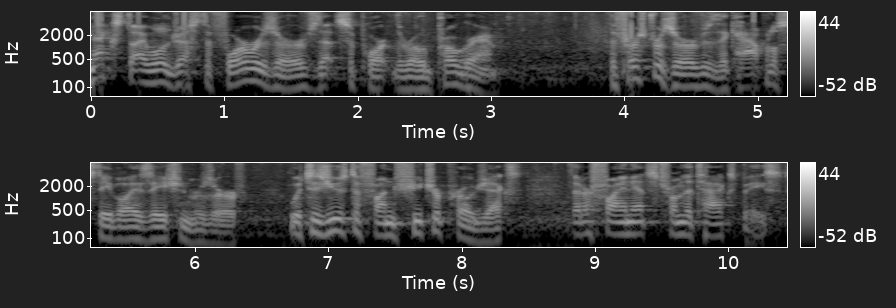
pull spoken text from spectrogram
Next, I will address the four reserves that support the road program. The first reserve is the Capital Stabilization Reserve, which is used to fund future projects that are financed from the tax base.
